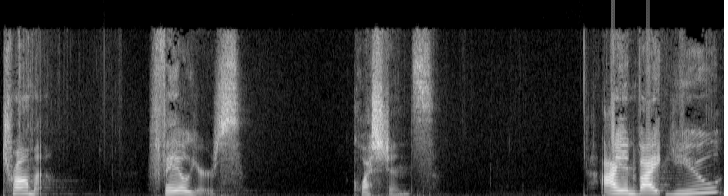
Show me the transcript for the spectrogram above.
trauma, failures, questions. I invite you,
